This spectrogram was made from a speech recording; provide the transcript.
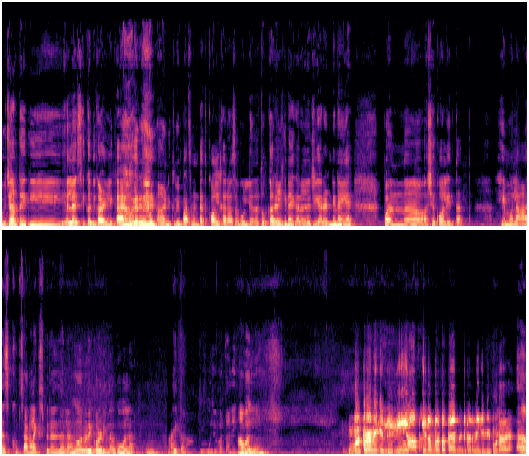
विचारते की एल आय सी कधी काढली काय वगैरे. आणि तुम्ही पाच मिनटात कॉल करा असं बोलली. आता तो करेल की नाही करेल याची गॅरंटी नाही आहे पण असे कॉल येतात. हे मला आज खूप चांगला एक्सपिरियन्स झाला. गौरव रेकॉर्डिंग नको मला. ऐका. आवाज बताने के लिए नहीं आपके नंबर पर पेमेंट करने के लिए बोला है।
